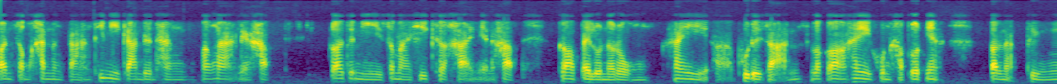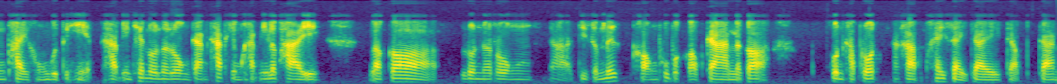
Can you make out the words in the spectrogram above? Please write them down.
วันสำคัญต่างๆ ที่มีการเดินทางมากๆเนี่ยครับ ก็จะมีสมาชิกเครือข่ายเนี่ยนะครับ ก็ไปรณรงค์ให้ผู้โดยสารแล้วก็ให้คนขับรถเนี่ยตระหนักถึงภัยของอุบัติเหตุนะครับอย่างเช่นรณรงค์การคาดเข็มขัดนิรภัย แล้วก็รณรงค์จิตสำนึกของผู้ประกอบการ แล้วก็คนขับรถนะครับ ให้ใส่ใจกับการ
